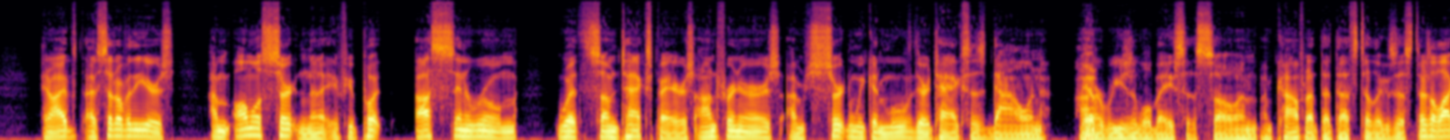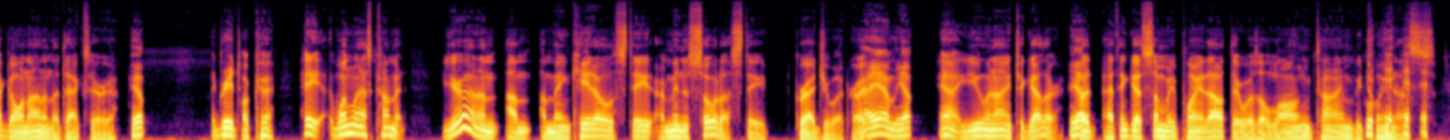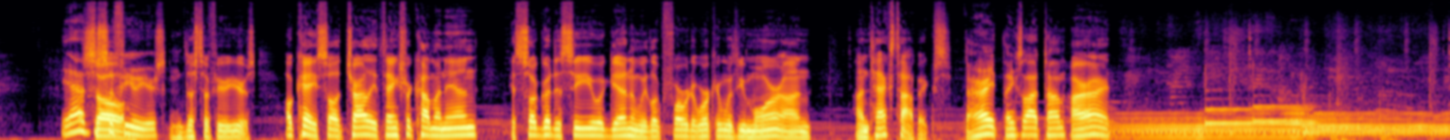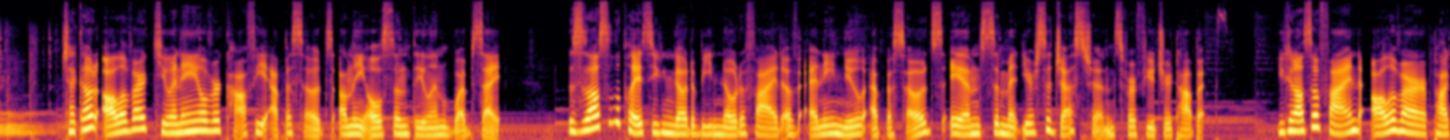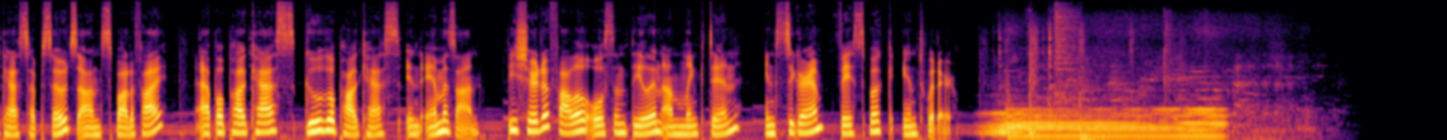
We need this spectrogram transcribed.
You know, I've I've said over the years, I'm almost certain that if you put us in a room with some taxpayers, entrepreneurs, I'm certain we can move their taxes down on Yep. a reasonable basis. So I'm I'm confident that that still exists. There's a lot going on in the tax area. Yep. Agreed. Okay. Hey, one last comment. You're on a, um, a Mankato State, a Minnesota State graduate, right? I am. Yep. Yeah, you and I together. Yep. But I think, as somebody pointed out, there was a long time between us, Yeah, just So- a few years. just a few years. Okay, so Charlie, thanks for coming in. It's so good to see you again, and we look forward to working with you more on on tax topics. All right. Thanks a lot, Tom. All right. Check out all of our Q&A over coffee episodes on the Olsen Thielen website. This is also the place you can go to be notified of any new episodes and submit your suggestions for future topics. You can also find all of our podcast episodes on Spotify, Apple Podcasts, Google Podcasts, and Amazon. Be sure to follow Olsen Thielen on LinkedIn, Instagram, Facebook, and Twitter.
